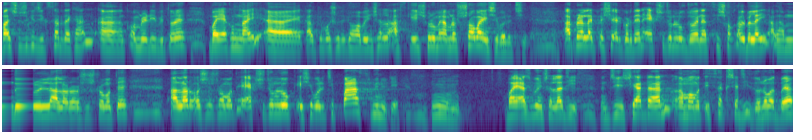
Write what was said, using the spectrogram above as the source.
বা সুজুকি জিক্সার দেখান কম রেডির ভিতরে, বা এখন নাই কালকে পরশু থেকে হবে ইনশাল্লাহ, আজকে এই শোরুমে আমরা সবাই এসে পড়েছি। আপনারা লাইভটা শেয়ার করে দেন, একশো জন লোক জয়েন আসছি সকালবেলায়, আলহামদুলিল্লাহ, আল্লাহর অশেষ রহমতে, আল্লাহর অশেষ রহমতে একশো জন লোক এসে বলেছি পাঁচ মিনিটে। হুম ভাই, আসব ইনশাল্লাহ। জি জি শেয়ার ডান মোহাম্মদ ইসাক শেখ জি, ধন্যবাদ ভাইয়া।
